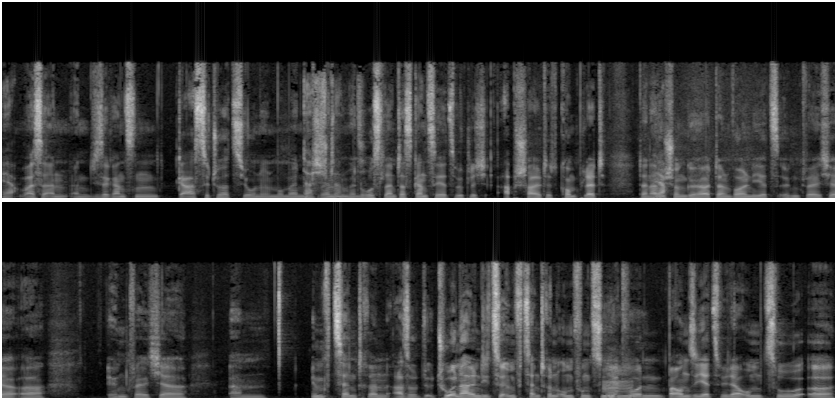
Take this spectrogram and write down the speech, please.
ja. Weißt du, an, an dieser ganzen Gassituation im Moment. Das wenn, stimmt. wenn Russland das Ganze jetzt wirklich abschaltet komplett, dann habe Ja. ich schon gehört, dann wollen die jetzt irgendwelche, äh, irgendwelche ähm, Impfzentren, also Turnhallen, die zu Impfzentren umfunktioniert Mhm. wurden, bauen sie jetzt wieder um zu, äh,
